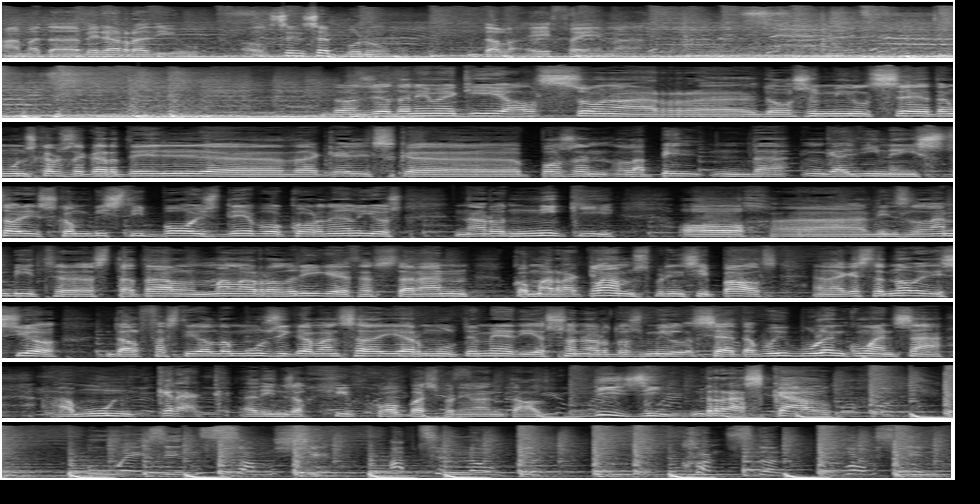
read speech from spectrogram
a Matadepera Ràdio, el 107.1 de la FM. Doncs ja tenim aquí el Sonar 2007 amb uns caps de cartell eh, d'aquells que posen la pell de gallina històrics com Beastie Boys, Devo, Cornelius, Narodniki o eh, dins l'àmbit estatal Mala Rodríguez estaran com a reclams principals en aquesta nova edició del Festival de Música Avançada i Art Multimèdia Sonar 2007. Avui volem començar amb un crack a dins el hip-hop experimental, Dizzy Rascal. Always in some shit, up to no See.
